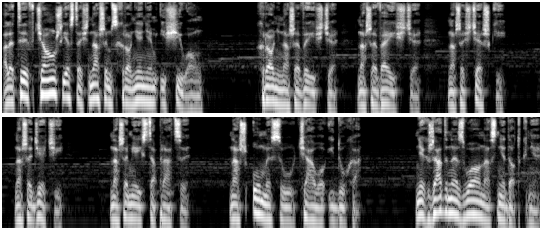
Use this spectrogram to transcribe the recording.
ale Ty wciąż jesteś naszym schronieniem i siłą. Chroń nasze wyjście, nasze wejście, nasze ścieżki, nasze dzieci, nasze miejsca pracy, nasz umysł, ciało i ducha. Niech żadne zło nas nie dotknie,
